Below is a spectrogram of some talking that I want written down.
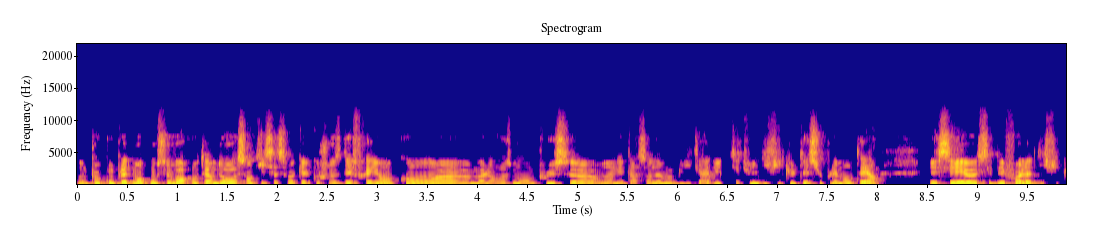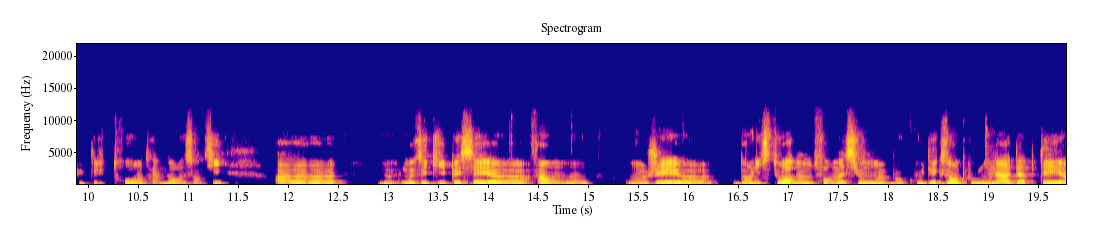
on peut complètement concevoir qu'en termes de ressenti, ça soit quelque chose d'effrayant quand, euh, malheureusement, en plus, euh, on est personne à mobilité réduite. C'est une difficulté supplémentaire. Et c'est des fois la difficulté de trop en termes de ressenti. Nos, équipes essaient, enfin, j'ai dans l'histoire de notre formation beaucoup d'exemples où on a adapté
